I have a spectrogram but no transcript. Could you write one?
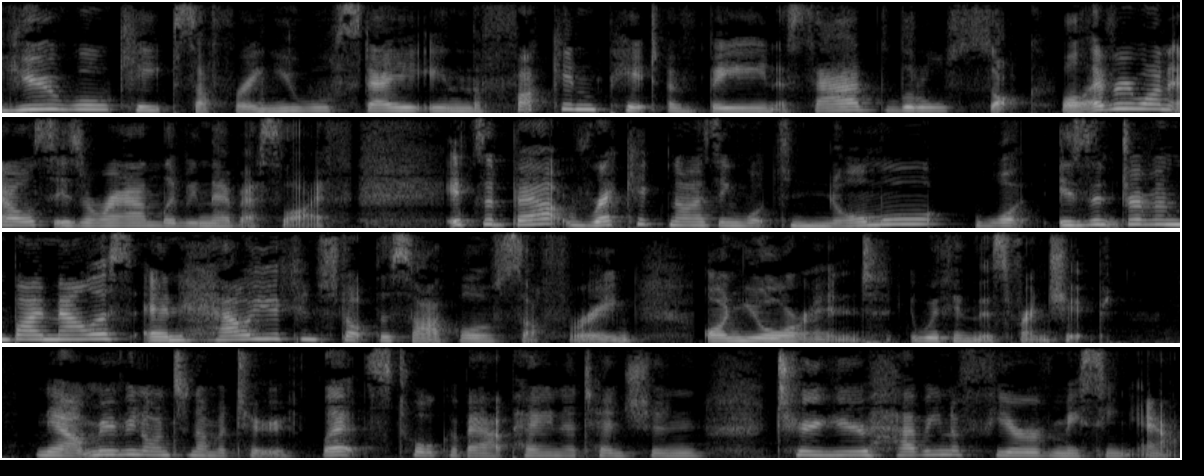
you will keep suffering. You will stay in the fucking pit of being a sad little sock while everyone else is around living their best life. It's about recognizing what's normal, what isn't driven by malice, and how you can stop the cycle of suffering on your end within this friendship. Now, moving on to number two, let's talk about paying attention to you having a fear of missing out.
